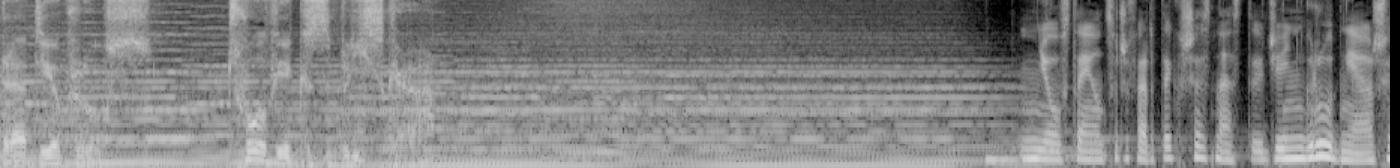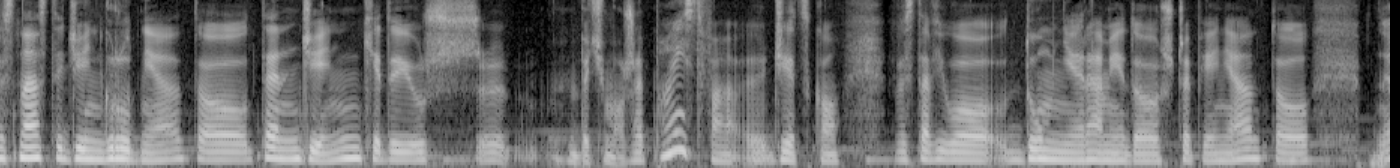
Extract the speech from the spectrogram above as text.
Radio Plus. Człowiek z bliska. Nieustający czwartek, 16 dzień grudnia. 16 dzień grudnia to ten dzień, kiedy już y, być może państwa y, dziecko wystawiło dumnie ramię do szczepienia. To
